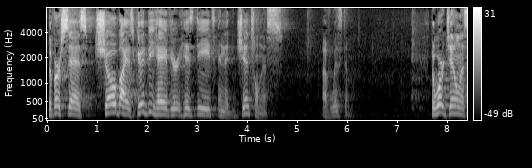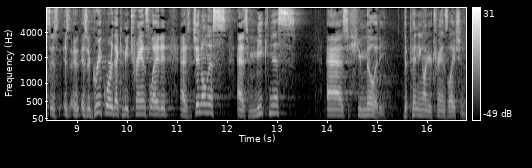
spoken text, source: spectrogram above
The verse says, Show by his good behavior his deeds in the gentleness of wisdom. The word gentleness is, is, is, a Greek word that can be translated as gentleness, as meekness, as humility, depending on your translation.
